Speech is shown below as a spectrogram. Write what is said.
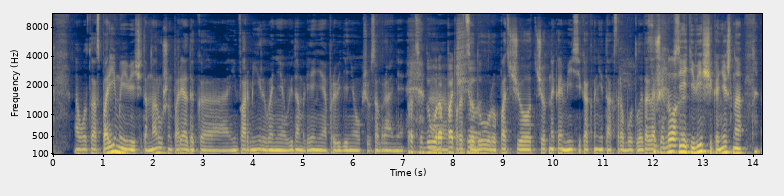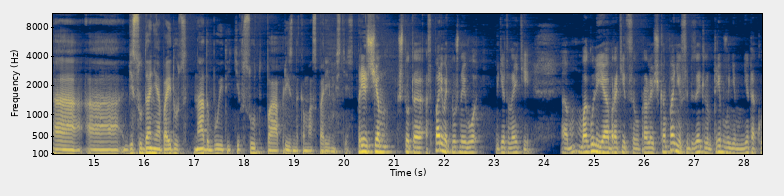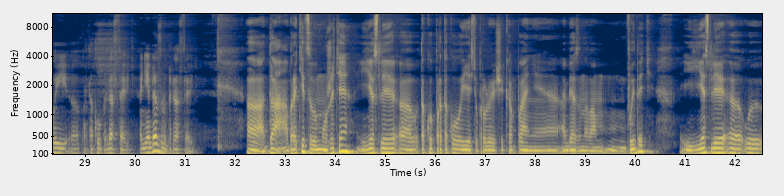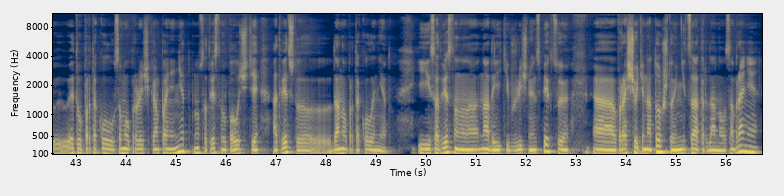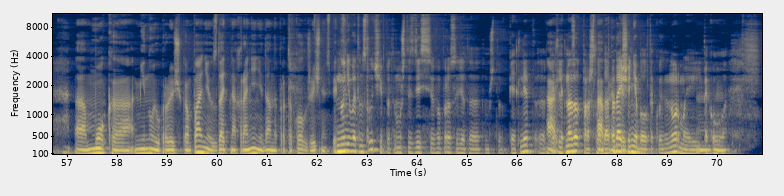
А вот оспоримые вещи, там нарушен порядок э, информирования, уведомления о проведении общего собрания. Процедура, э, подсчет. Процедуру, подсчет, счетная комиссия как-то не так сработала и так Слушай, далее. Но... Все эти вещи, конечно, а, а, без суда не обойдутся. Надо будет идти в суд по признакам оспоримости. Прежде чем что-то оспаривать, нужно его где-то найти. А могу ли я обратиться в управляющую компанию с обязательным требованием мне такой э, протокол предоставить? Они обязаны предоставить? А, да, обратиться вы можете. Если а, такой протокол есть, управляющая компания обязана вам выдать. Если э, этого протокола у самой управляющей компании нет, ну, соответственно, вы получите ответ, что данного протокола нет. И, соответственно, надо идти в жилищную инспекцию э, в расчете на то, что инициатор данного собрания э, мог, э, минуя управляющую компанию, сдать на хранение данный протокол в жилищную инспекцию. Но не в этом случае, потому что здесь вопрос идет о том, что 5 лет, 5 а, лет назад прошло, а, да, тогда 5... еще не было такой нормы и mm-hmm. такого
